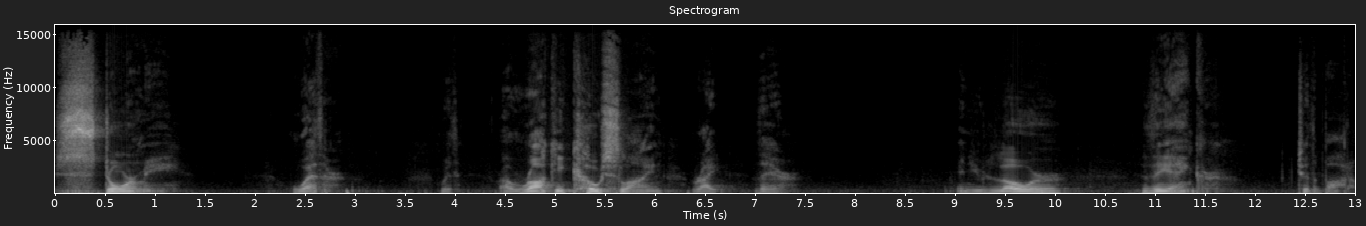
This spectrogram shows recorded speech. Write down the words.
stormy weather a rocky coastline right there. And you lower the anchor to the bottom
